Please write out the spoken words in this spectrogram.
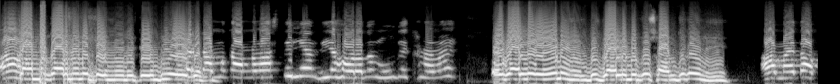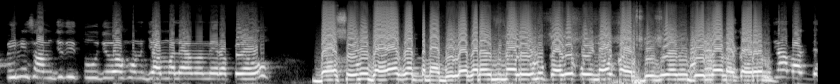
ਕੰਮ ਕਰਨ ਨੂੰ ਤੈਨੂੰ ਨਹੀਂ ਕਹਿੰਦੀ ਉਹ ਫਿਰ ਕੰਮ ਕਰਨ ਵਾਸਤੇ ਹੀ ਲਿਆਂਦੀ ਆ ਹੋਰ ਉਹਦਾ ਮੂੰਹ ਦੇਖਣਾ ਮੈਂ ਉਹ ਗੱਲ ਉਹ ਨਹੀਂ ਹੁੰਦੀ ਗੱਲ ਨੂੰ ਤੂੰ ਸਮਝਦੇ ਨਹੀਂ। ਆ ਮੈਂ ਤਾਂ ਆਪੇ ਨਹੀਂ ਸਮਝਦੀ ਤੂੰ ਜਦੋਂ ਹੁਣ ਜੰਮ ਲਿਆ ਮੈਂ ਮੇਰਾ ਪਿਓ। ਬਸ ਉਹਨੂੰ ਬਾਹਲਾ ਘੱਟ ਨਾ ਬੋਲਿਆ ਕਰ ਐਵੇਂ ਨਾਲੇ ਉਹਨੂੰ ਕਹਦੇ ਕੋਈ ਨਾ ਉਹ ਕਰ ਦੂਗੀ ਐਵੇਂ ਬੋਲਿਆ ਨਾ ਕਰ ਜਾ ਵਗ ਜਾ।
